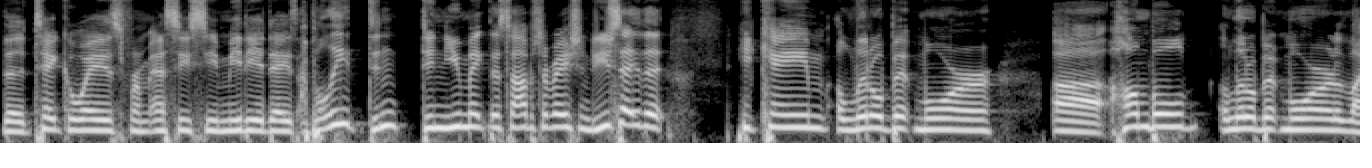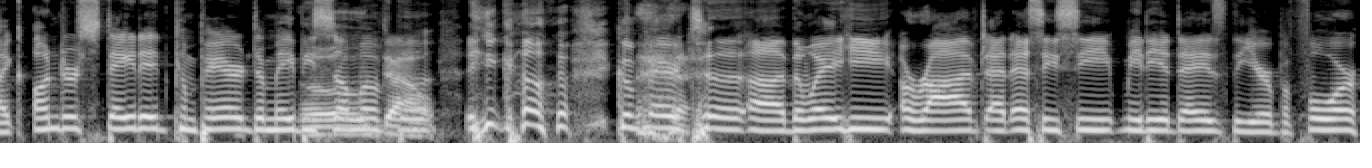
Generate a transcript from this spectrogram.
The takeaways from SEC media days. I believe didn't didn't you make this observation? Do you say that he came a little bit more uh, humbled, a little bit more like understated compared to maybe No some of doubt. the compared to uh, the way he arrived at SEC media days the year before.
